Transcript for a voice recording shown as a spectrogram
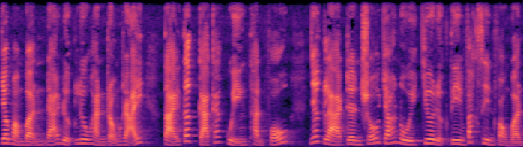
do mầm bệnh đã được lưu hành rộng rãi tại tất cả các quyện, thành phố, nhất là trên số chó nuôi chưa được tiêm vaccine phòng bệnh.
